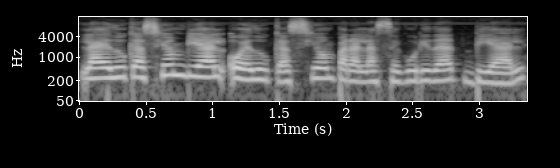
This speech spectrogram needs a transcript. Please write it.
La educación vial o educación para la seguridad vial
